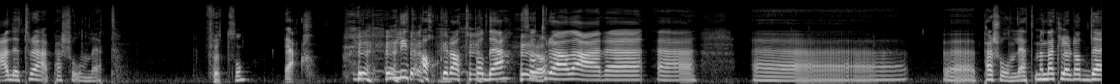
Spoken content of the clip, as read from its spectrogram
nei, det tror jeg er personlighet. Født sånn? Ja. Litt, litt akkurat på det. Så Ja. tror jeg det er eh, eh, personlighet. Men det er klart at det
